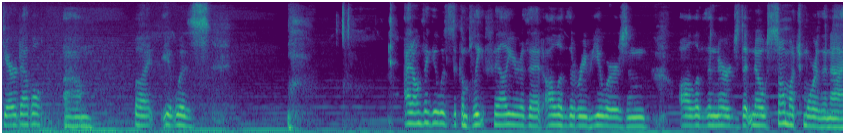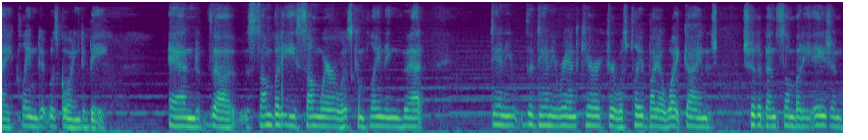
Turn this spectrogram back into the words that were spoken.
Daredevil, um, but it was. I don't think it was the complete failure that all of the reviewers and all of the nerds that know so much more than I claimed it was going to be. And the somebody somewhere was complaining that Danny the Danny Rand character was played by a white guy and it should have been somebody Asian.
